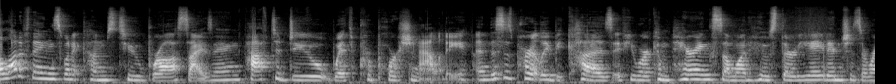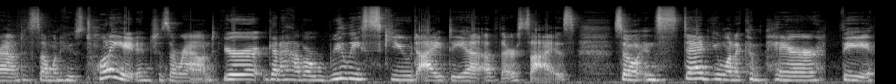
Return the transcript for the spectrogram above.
A lot of things when it comes to bra sizing have to do with proportionality. And this is partly because if you are comparing comparing someone who's 38 inches around to someone who's 28 inches around, you're gonna have a really skewed idea of their size. So instead you wanna compare the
